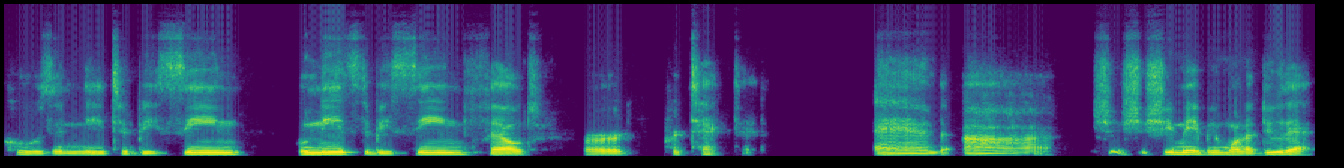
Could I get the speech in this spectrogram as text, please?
who's in need to be seen, who needs to be seen, felt, heard, protected. And uh, she, she made me want to do that.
